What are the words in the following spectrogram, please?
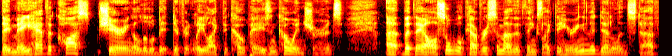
They may have the cost sharing a little bit differently, like the copays and coinsurance, uh, but they also will cover some other things like the hearing and the dental and stuff,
